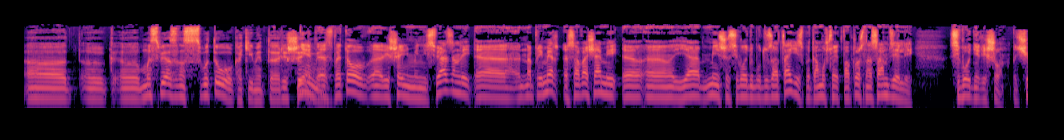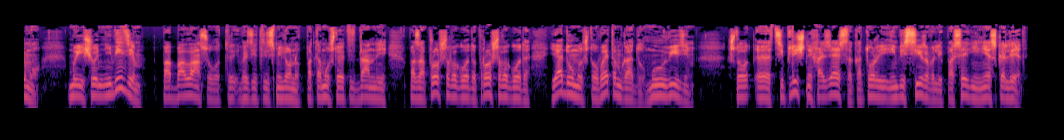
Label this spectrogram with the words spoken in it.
мы связаны с ВТО какими-то решениями? Нет, с ВТО решениями не связаны. Например, с овощами я я меньше сегодня буду затрагивать, потому что этот вопрос на самом деле сегодня решен. Почему? Мы еще не видим по балансу вот в эти 30 миллионов, потому что это данные позапрошлого года, прошлого года. Я думаю, что в этом году мы увидим, что э, тепличные хозяйства, которые инвестировали последние несколько лет,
